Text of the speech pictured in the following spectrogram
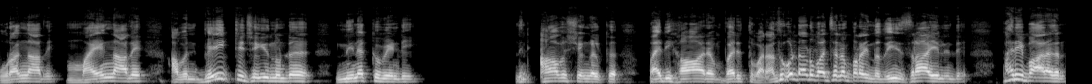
ഉറങ്ങാതെ മയങ്ങാതെ അവൻ വെയിറ്റ് ചെയ്യുന്നുണ്ട്. നിനക്ക് വേണ്ടി ആവശ്യങ്ങൾക്ക് പരിഹാരം വരുത്തുവാൻ. അതുകൊണ്ടാണ് വചനം പറയുന്നത് ഇസ്രായേലിന്റെ പരിപാലകൻ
